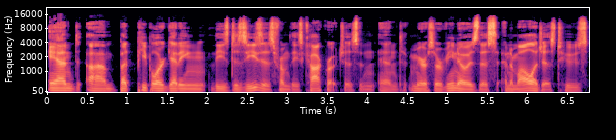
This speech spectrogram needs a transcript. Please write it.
And um, but people are getting these diseases from these cockroaches, and and Mira Sorvino is this entomologist who's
